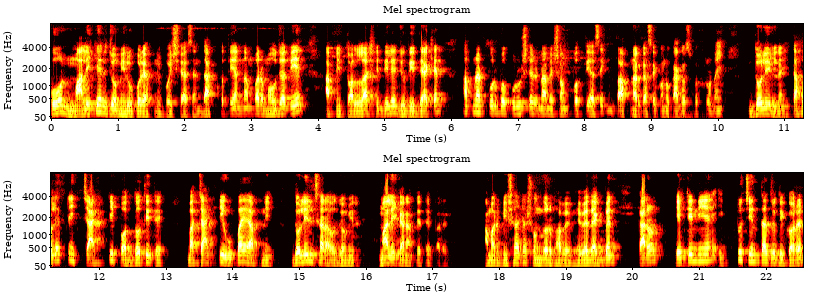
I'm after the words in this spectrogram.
কোন মালিকের জমির উপরে আপনি বসে আছেন? দাক্ষতিয়ান নাম্বার মৌজা দিয়ে আপনি তল্লাশি দিলে যদি দেখেন আপনার পূর্বপুরুষের নামে সম্পত্তি আছে, কিন্তু আপনার কাছে কোনো কাগজপত্র নেই, দলিল নাই, তাহলে আপনি চারটি পদ্ধতিতে বা চারটি উপায়ে আপনি দলিল ছাড়াও জমির মালিকানা পেতে পারেন। আমার বিষয়টা সুন্দরভাবে ভেবে দেখবেন, কারণ এটি নিয়ে একটু চিন্তা যদি করেন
